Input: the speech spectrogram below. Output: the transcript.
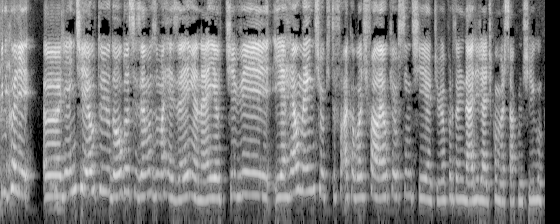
Piccoli, a gente, eu, tu e o Douglas fizemos uma resenha, né? E eu tive. E é realmente o que tu acabou de falar, é o que eu senti. Eu tive a oportunidade já de conversar contigo.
